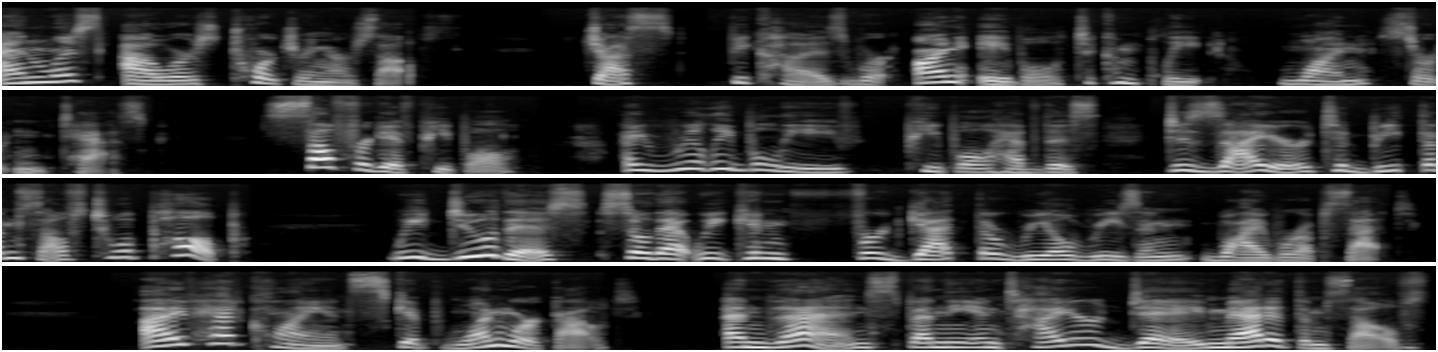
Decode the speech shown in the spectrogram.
endless hours torturing ourselves? Just because we're unable to complete one certain task. Self forgive people. I really believe people have this desire to beat themselves to a pulp. We do this so that we can forget the real reason why we're upset. I've had clients skip one workout and then spend the entire day mad at themselves,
